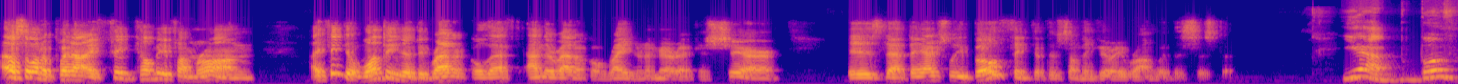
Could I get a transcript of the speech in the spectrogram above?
I also want to point out, I think, tell me if I'm wrong I think that one thing that the radical left and the radical right in America share is that they actually both think that there's something very wrong with the system. Yeah, both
